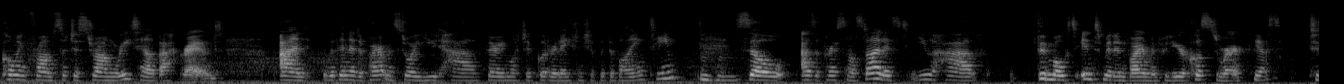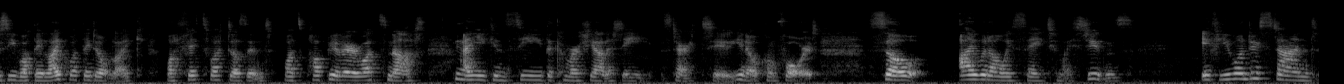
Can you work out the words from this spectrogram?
coming from such a strong retail background, and within a department store, you'd have very much a good relationship with the buying team. Mm-hmm. So, as a personal stylist, you have the most intimate environment with your customer Yes. to see what they like, what they don't like, what fits, what doesn't, what's popular, what's not, Yeah. and you can see the commerciality start to, you know, come forward. So I would always say to my students, if you understand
